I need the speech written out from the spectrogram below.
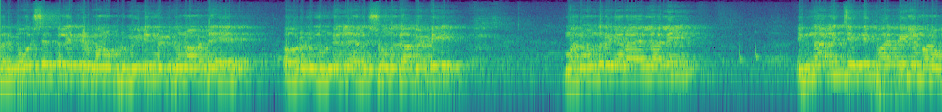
మరి భవిష్యత్తులో ఇక్కడ మనం ఇప్పుడు మీటింగ్ పెట్టుకున్నామంటే ఒక రెండు మూడు నెలలు ఎలక్షన్ ఉంది కాబట్టి మనందరూ ఎలా వెళ్ళాలి? ఇన్నాళ్ళ నుంచి ఎన్ని పార్టీలు మనం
